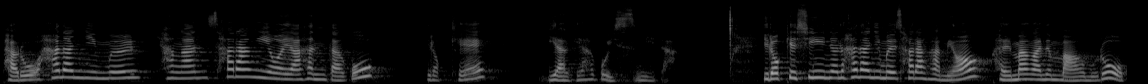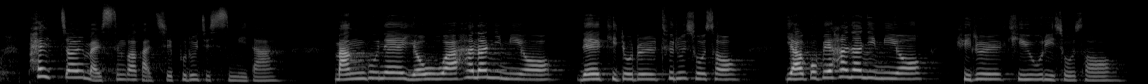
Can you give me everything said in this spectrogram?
바로 하나님을 향한 사랑이어야 한다고 이렇게 이야기하고 있습니다. 이렇게 시인은 하나님을 사랑하며 갈망하는 마음으로 8절 말씀과 같이 부르짖습니다. 망군의 여호와 하나님이여 내 기도를 들으소서 야곱의 하나님이여 귀를 기울이소서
